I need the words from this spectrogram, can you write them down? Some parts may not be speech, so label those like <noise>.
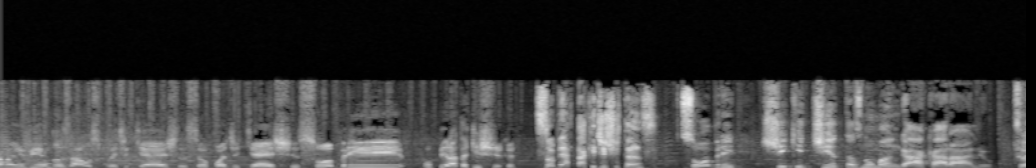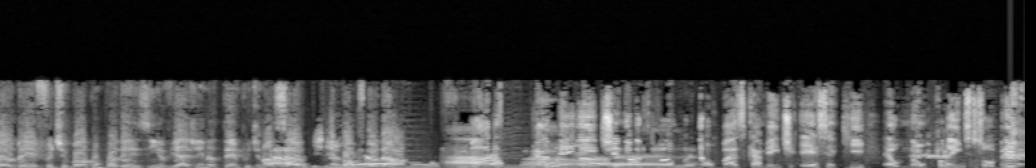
sejam bem-vindos ao Splitcast, o seu podcast sobre o Pirata que estica. Sobre ataque de titãs. Sobre Chiquititas no mangá, caralho. Sobre futebol com poderzinho, viagem no tempo, dinossauro e Japão feudal. Ah, basicamente, não, nós vamos. Não, basicamente, esse aqui é o não plane sobre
